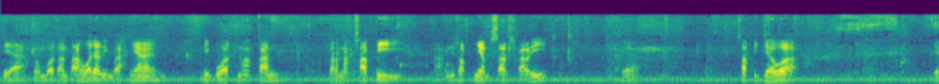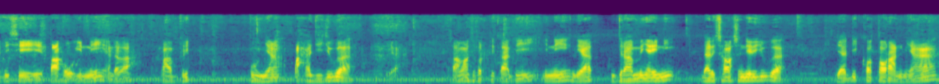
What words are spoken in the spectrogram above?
ya. Pembuatan tahu ada limbahnya dibuat makan ternak sapi. Nah ini sapinya besar sekali ya. Sapi Jawa. Jadi si tahu ini adalah pabrik punya Pak Haji juga ya sama seperti tadi ini lihat jeraminya ini dari sawah sendiri juga. Jadi kotorannya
